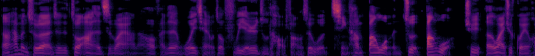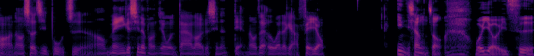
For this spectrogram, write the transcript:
然后他们除了就是做 art 之外啊，然后反正我以前有做副业日租套房，所以我请他们帮我们做，帮我去额外去规划，然后设计布置，然后每一个新的房间我都带他到一个新的点，然后再额外再给他费用。印象中，我有一次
